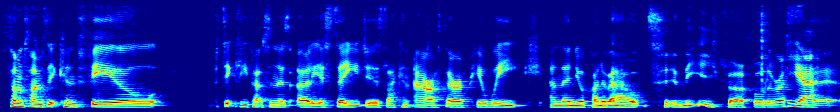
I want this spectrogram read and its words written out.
sometimes it can feel particularly perhaps in those earlier stages, like an hour of therapy a week, and then you're kind of out in the ether for the rest yeah. of it,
